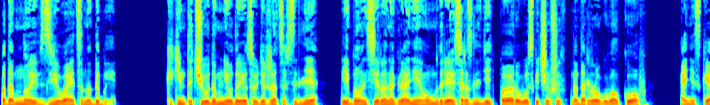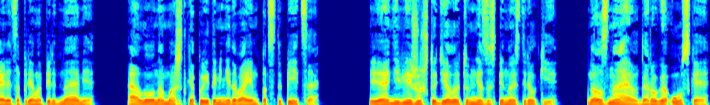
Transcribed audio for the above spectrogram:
подо мной взвивается на дыбы. Каким-то чудом мне удается удержаться в седле и, балансируя на грани, умудряюсь разглядеть пару выскочивших на дорогу волков. Они скалятся прямо перед нами, а Луна машет копытами, не давая им подступиться. Я не вижу, что делают у меня за спиной стрелки, но знаю, дорога узкая,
